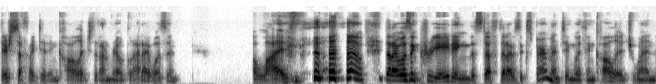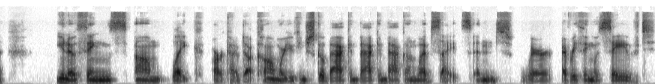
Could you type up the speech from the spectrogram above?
there's stuff i did in college that i'm real glad i wasn't alive that i wasn't creating the stuff that i was experimenting with in college when you know things um, like archive.com where you can just go back and back and back on websites and where everything was saved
